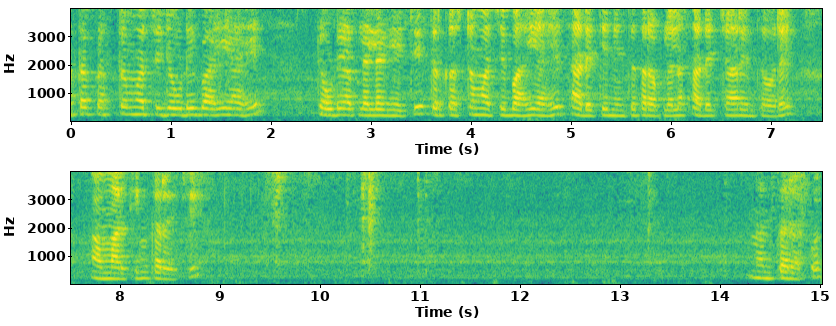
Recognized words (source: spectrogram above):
आता कस्टमरची जेवढी बाही आहे तेवढी आपल्याला घ्यायची. तर कस्टमरची बाही आहे साडेतीन इंच तर आपल्याला साडेचार इंचावर एक मार्किंग करायची. नंतर आपण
